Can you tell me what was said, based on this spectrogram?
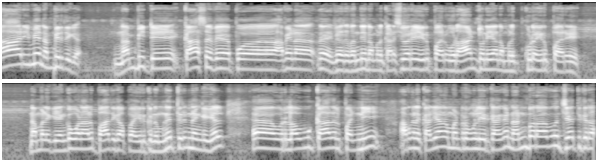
யாரையுமே நம்பிடுதுங்க நம்பிட்டு காசை வே இப்போ அவனை இவர் வந்து நம்மளுக்கு கடைசி வரையும் இருப்பார். ஒரு ஆண் துணையாக நம்மளுக்கு கூட இருப்பார். நம்மளுக்கு எங்கே போனாலும் பாதுகாப்பாக இருக்கணும்னு திருநங்கைகள் ஒரு லவ் காதல் பண்ணி அவங்கள கல்யாணம் பண்ணுறவங்களும் இருக்காங்க. நண்பராகவும் சேர்த்துக்கிற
